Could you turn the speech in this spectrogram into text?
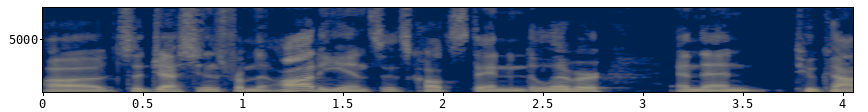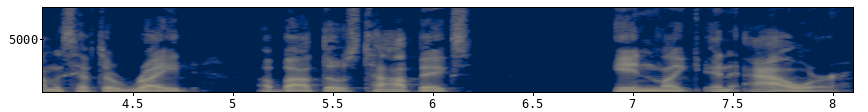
uh, suggestions from the audience. It's called Stand and Deliver, and then two comics have to write about those topics in like an hour,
